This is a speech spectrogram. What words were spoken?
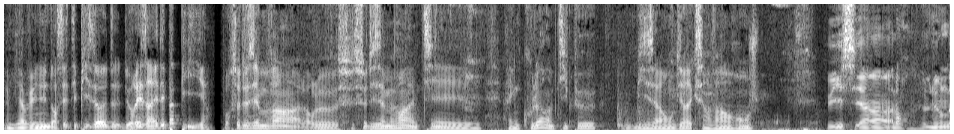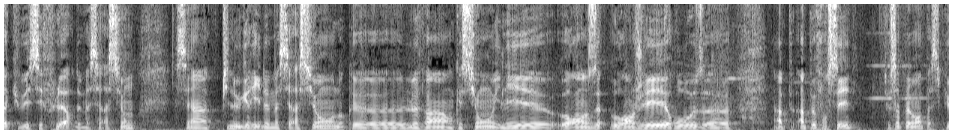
Bienvenue dans cet épisode de raisin et des papilles. Pour ce deuxième vin, alors le ce, deuxième vin a un petit a une couleur un petit peu bizarre. On dirait que c'est un vin orange. Oui, c'est un. Alors, le nom de la cuvée, c'est Fleur de macération. C'est un pinot gris de macération. Donc, euh, le vin en question, il est euh, orange, orangé, rose, euh, un, peu- un peu foncé, tout simplement parce que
